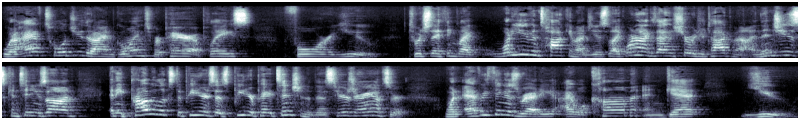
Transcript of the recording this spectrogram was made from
would I have told you that I am going to prepare a place for you? To which they think, like, what are you even talking about, Jesus? Like, we're not exactly sure what you're talking about. And then Jesus continues on, and he probably looks to Peter and says, Peter, pay attention to this. Here's your answer. When everything is ready, I will come and get you,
